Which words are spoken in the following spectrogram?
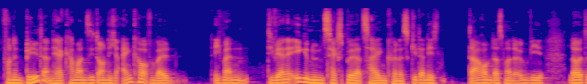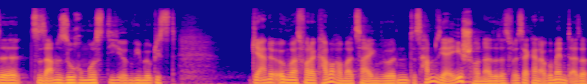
von den Bildern her kann man sie doch nicht einkaufen, weil ich meine, die werden ja eh genügend Sexbilder zeigen können. Es geht ja nicht darum, dass man da irgendwie Leute zusammensuchen muss, die irgendwie möglichst gerne irgendwas vor der Kamera mal zeigen würden. Das haben sie ja eh schon, also das ist ja kein Argument. Also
